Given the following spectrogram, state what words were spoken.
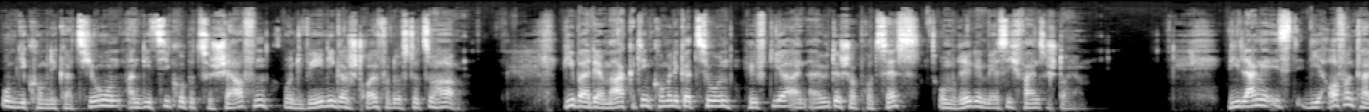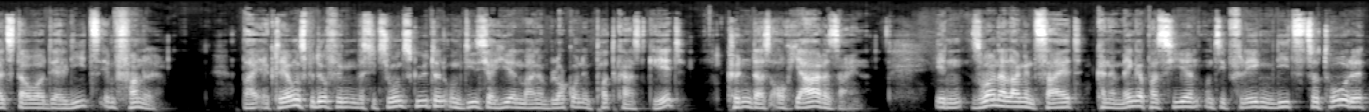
um die Kommunikation an die Zielgruppe zu schärfen und weniger Streuverluste zu haben. Wie bei der Marketingkommunikation hilft dir ein analytischer Prozess, um regelmäßig fein zu steuern. Wie lange ist die Aufenthaltsdauer der Leads im Funnel? Bei erklärungsbedürftigen Investitionsgütern, um die es ja hier in meinem Blog und im Podcast geht, können das auch Jahre sein. In so einer langen Zeit kann eine Menge passieren und Sie pflegen Leads zu Tode,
